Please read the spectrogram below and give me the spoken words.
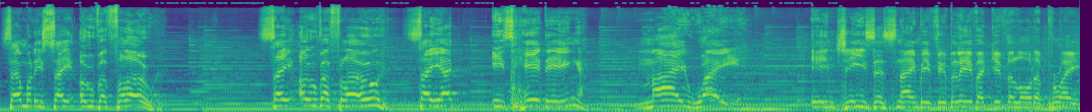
Somebody say overflow. Say overflow. Say it is heading my way. In Jesus' name, if you believe it, give the Lord a praise.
